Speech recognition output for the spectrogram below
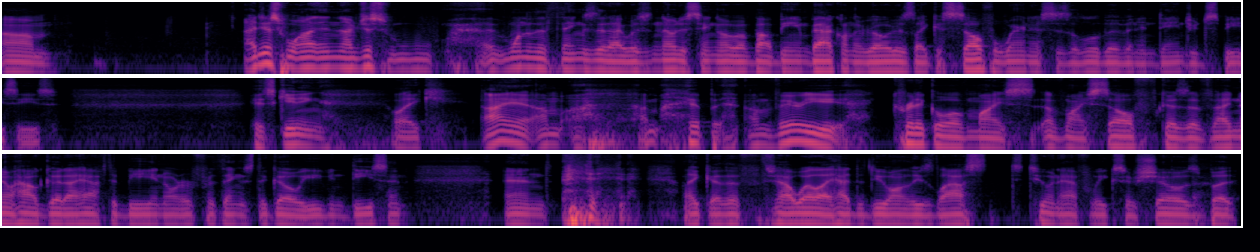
um, I just want, and I'm just one of the things that I was noticing about being back on the road is like a self awareness is a little bit of an endangered species. It's getting like I I'm I'm hip. I'm very critical of my of myself because of I know how good I have to be in order for things to go even decent, and like uh, the, how well I had to do on these last two and a half weeks of shows. But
